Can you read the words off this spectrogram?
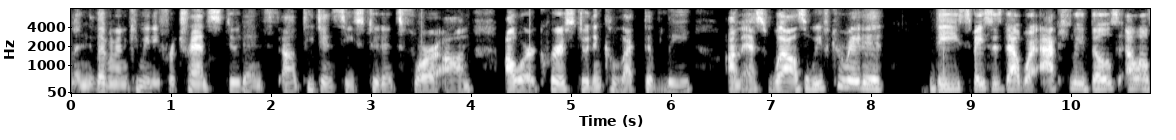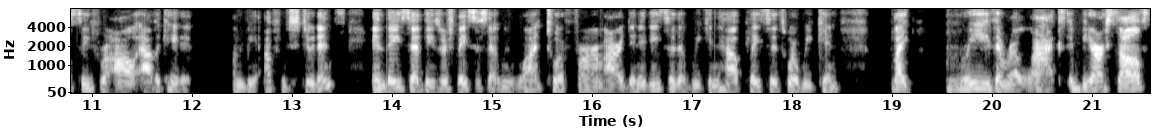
an living learning community for trans students, um, TGNC students for um, our queer student collectively um, as well. So we've created these spaces that were actually, those LLCs were all advocated on behalf uh, from students. And they said these are spaces that we want to affirm our identity so that we can have places where we can like breathe and relax and be ourselves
